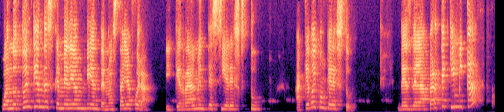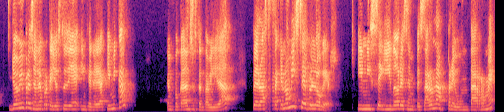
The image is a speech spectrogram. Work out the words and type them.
cuando tú entiendes que medio ambiente no está allá afuera y que realmente sí eres tú, ¿a qué voy con que eres tú? Desde la parte química, yo me impresioné porque yo estudié ingeniería química enfocada en sustentabilidad, pero hasta que no me hice blogger y mis seguidores empezaron a preguntarme,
